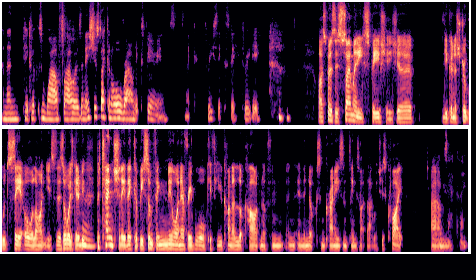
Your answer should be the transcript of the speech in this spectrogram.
and then take a look at some wildflowers. And it's just like an all round experience, like 360, 3D. I suppose there's so many species. You're you're going to struggle to see it all, aren't you? So there's always going to be Mm. potentially there could be something new on every walk if you kind of look hard enough and in, in, the nooks and crannies and things like that, which is quite um, exactly.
